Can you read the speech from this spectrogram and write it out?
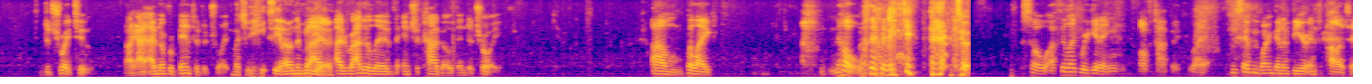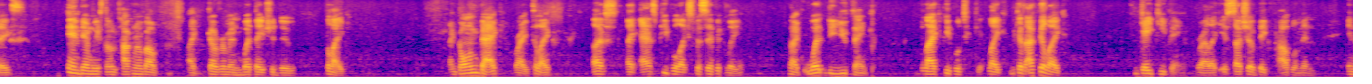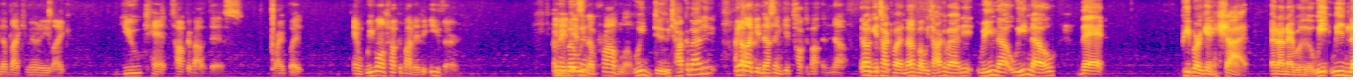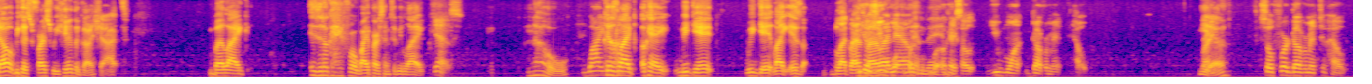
detroit too like I, i've never been to detroit but you see it on the but I'd, media. I'd rather live in Chicago than Detroit. Um, but like, no. so I feel like we're getting off topic, right? We said we weren't gonna veer into politics, and then we started talking about like government, what they should do. But like, like going back, right, to like us, like as people, like specifically, like what do you think black people to like because I feel like gatekeeping, right, like is such a big problem in in the black community. Like you can't talk about this, right? But and we won't talk about it either. I mean, it but we- isn't a problem. we do talk about it. We I feel like it doesn't get talked about enough. it don't get talked about enough, but we talk about it. We know we know that people are getting shot in our neighborhood. We we know because first we hear the gunshots, but like, is it okay for a white person to be like, Yes. no? Why? Because like, okay, we get we get like is Black Lives Matter right now, but- and then okay, so you want government help. Right? yeah, So for government to help,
